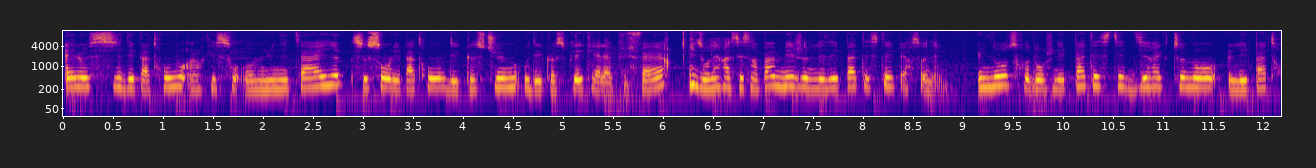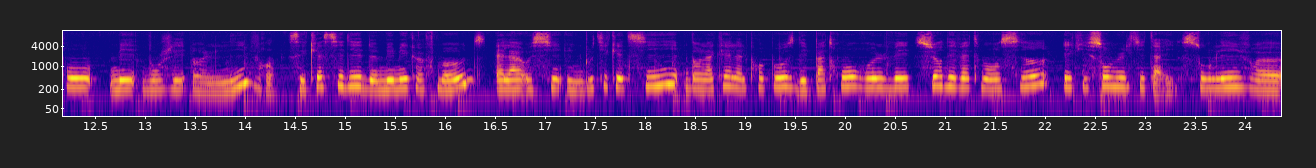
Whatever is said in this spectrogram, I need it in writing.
elle aussi des patrons alors qu'ils sont en unitaille. Ce sont les patrons des costumes ou des cosplays qu'elle a pu faire. Ils ont l'air assez sympas mais je ne les ai pas testés personnellement. Une autre dont je n'ai pas testé directement les patrons, mais dont j'ai un livre, c'est Cassidy de Mimic of Modes. Elle a aussi une boutique Etsy dans laquelle elle propose des patrons relevés sur des vêtements anciens et qui sont multitailles. Son livre euh,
